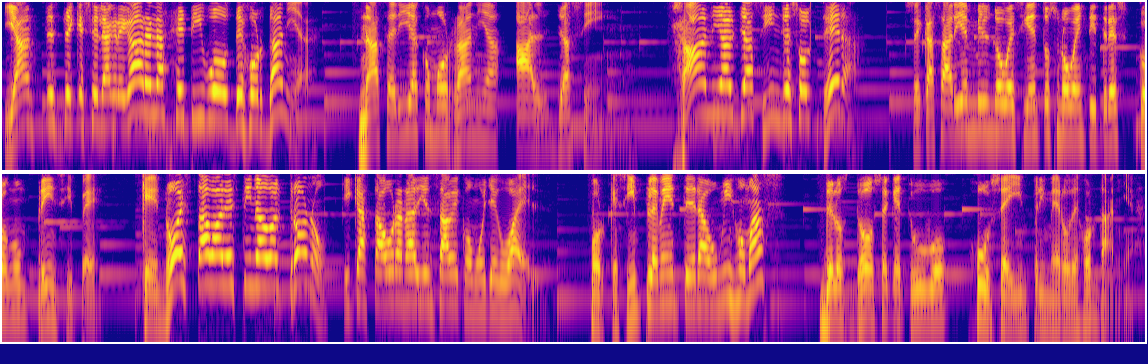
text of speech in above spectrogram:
Y antes de que se le agregara el adjetivo de Jordania, nacería como Rania al-Yassin. Rania al-Yassin de soltera se casaría en 1993 con un príncipe que no estaba destinado al trono y que hasta ahora nadie sabe cómo llegó a él, porque simplemente era un hijo más de los doce que tuvo Hussein I de Jordania.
